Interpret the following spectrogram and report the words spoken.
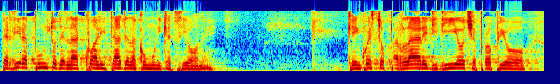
per dire appunto della qualità della comunicazione, che in questo parlare di Dio c'è proprio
